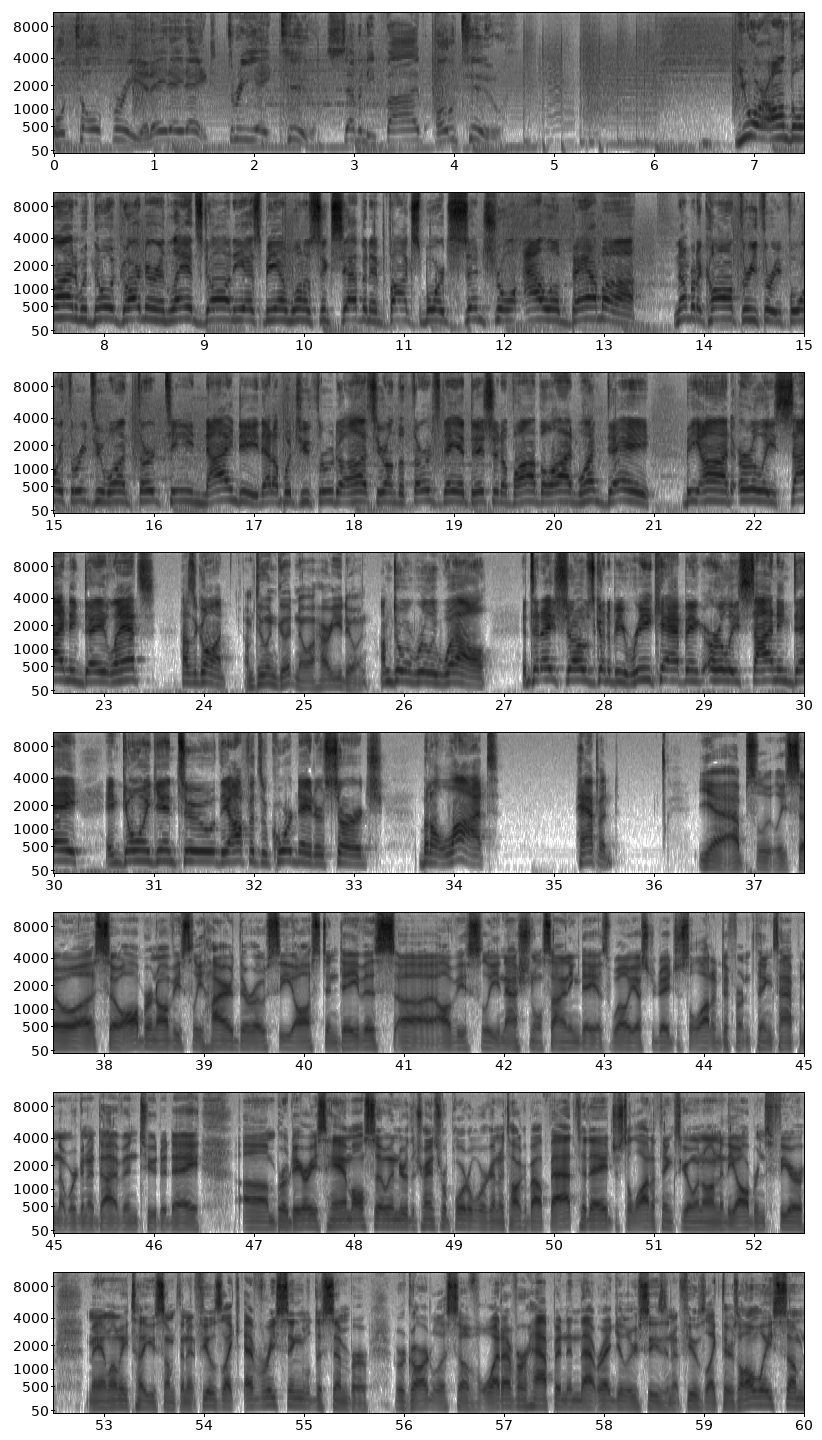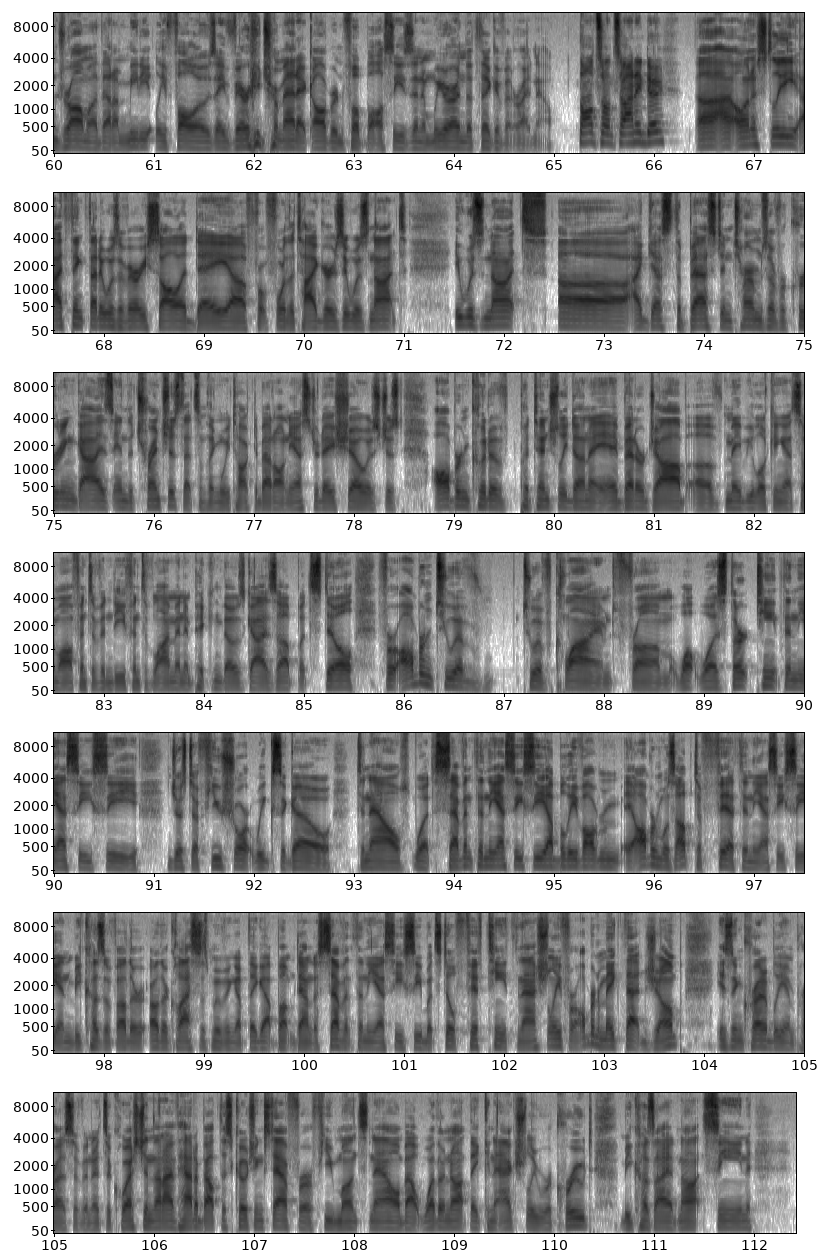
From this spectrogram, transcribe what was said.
or toll free at 888-382-7502. You are on the line with Noah Gardner and Lance Dawe on ESPN 1067 and Fox Sports Central Alabama. Number to call 334 321 1390. That'll put you through to us here on the Thursday edition of On the Line, one day beyond early signing day. Lance, how's it going? I'm doing good, Noah. How are you doing? I'm doing really well. And today's show is going to be recapping early signing day and going into the offensive coordinator search. But a lot happened. Yeah, absolutely. So, uh, so Auburn obviously hired their OC Austin Davis. Uh, obviously, National Signing Day as well yesterday. Just a lot of different things happened that we're going to dive into today. Um, Brodarius Ham also entered the transfer portal. We're going to talk about that today. Just a lot of things going on in the Auburn sphere. Man, let me tell you something. It feels like every single December, regardless of whatever happened in that regular season, it feels like there's always some drama that immediately follows a very dramatic Auburn football season, and we are in the thick of it right now. Thoughts on signing day? Uh, I honestly, I think that it was a very solid day uh, for for the Tigers. It was not. It was not, uh, I guess, the best in terms of recruiting guys in the trenches. That's something we talked about on yesterday's show. Is just Auburn could have potentially done a, a better job of maybe looking at some offensive and defensive linemen and picking those guys up. But still, for Auburn to have to have climbed from what was 13th in the SEC just a few short weeks ago to now what seventh in the SEC. I believe Auburn Auburn was up to fifth in the SEC, and because of other other classes moving up, they got bumped down to seventh in the SEC, but still 15th nationally. For Auburn to make that jump is incredibly impressive, and it's a question that I've had about this coaching staff for a few months now about whether or not they can actually recruit because I had not seen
